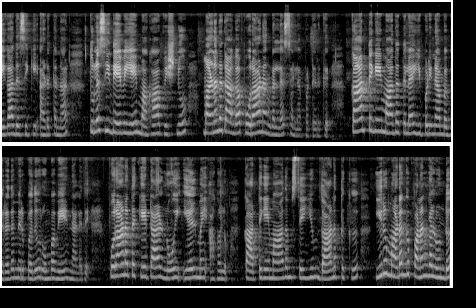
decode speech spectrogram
ஏகாதசிக்கு அடுத்த நாள் துளசி தேவியை மகாவிஷ்ணு மணந்ததாக புராணங்களில் சொல்லப்பட்டிருக்கு. கார்த்திகை மாதத்தில் இப்படி நம்ம விரதம் இருப்பது ரொம்பவே நல்லது. புராணத்தை கேட்டால் நோய் ஏழ்மை அகலும். கார்த்திகை மாதம் செய்யும் தானத்துக்கு இரு மடங்கு பலன்கள் உண்டு.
